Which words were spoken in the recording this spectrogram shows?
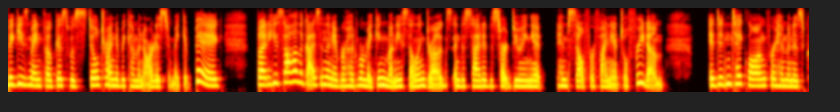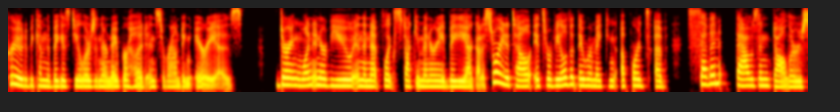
Biggie's main focus was still trying to become an artist and make it big, but he saw how the guys in the neighborhood were making money selling drugs and decided to start doing it himself for financial freedom. It didn't take long for him and his crew to become the biggest dealers in their neighborhood and surrounding areas. During one interview in the Netflix documentary Biggie I Got a Story to Tell, it's revealed that they were making upwards of $7,000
